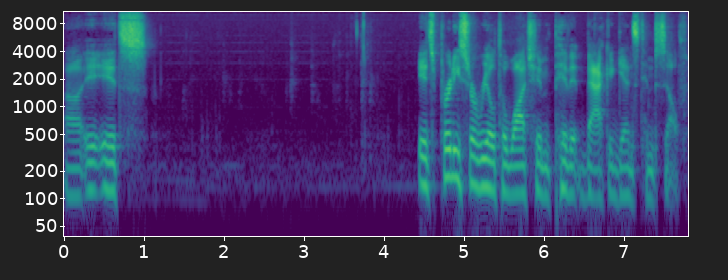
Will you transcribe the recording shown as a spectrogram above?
Uh, it, it's it's pretty surreal to watch him pivot back against himself.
